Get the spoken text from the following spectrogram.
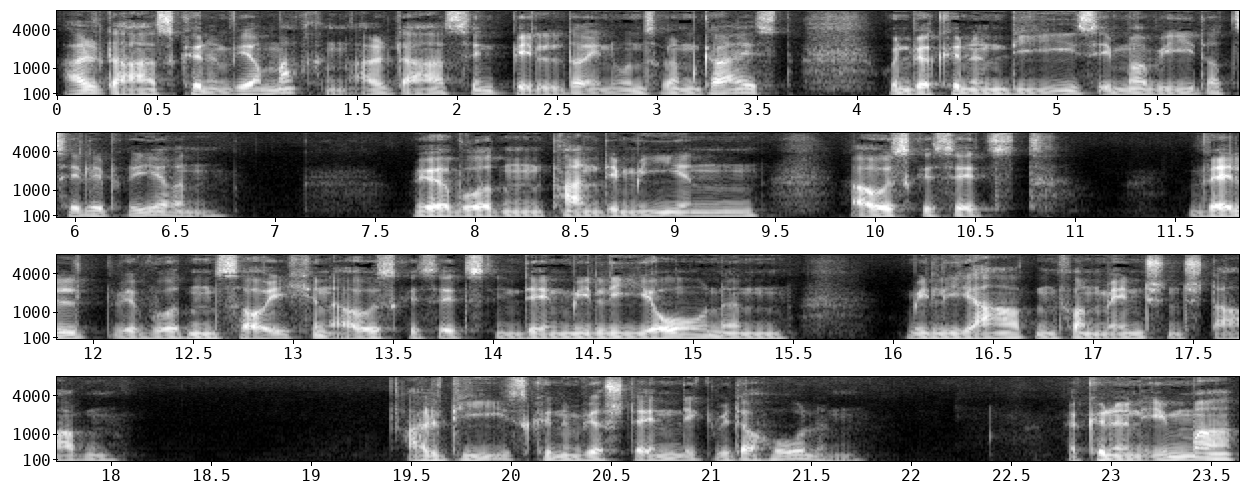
All das können wir machen, all das sind Bilder in unserem Geist und wir können dies immer wieder zelebrieren. Wir wurden Pandemien ausgesetzt, Welt, wir wurden Seuchen ausgesetzt, in denen Millionen, Milliarden von Menschen starben. All dies können wir ständig wiederholen. Wir können immer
